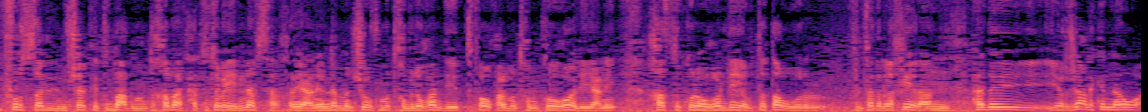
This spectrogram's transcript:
فرصه لمشاركة بعض المنتخبات حتى تبين نفسها. يعني لما نشوف المنتخب الأوغندي يتفوق على المنتخب الكونغولي يعني خاصة الكره الأوغندية والتطور في الفترة الأخيرة هذا يرجع لك إنه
